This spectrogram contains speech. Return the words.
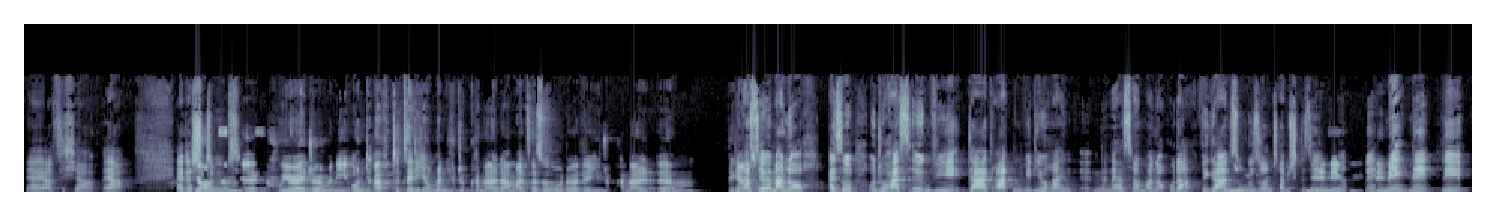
Ja, ja, sicher. Ja, ja das stimmt. Dann, äh, Queer Eye Germany und auch tatsächlich auch mein YouTube-Kanal damals, also oder der YouTube-Kanal ähm, den hast du ja immer noch. Also, und du hast irgendwie da gerade ein Video rein, ne, den hast du immer noch, oder? Vegan ist nee. ungesund, habe ich gesehen. Nee, nee, nee, nee, nee, nee,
